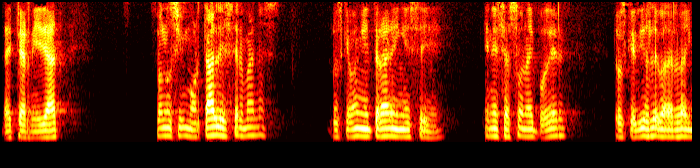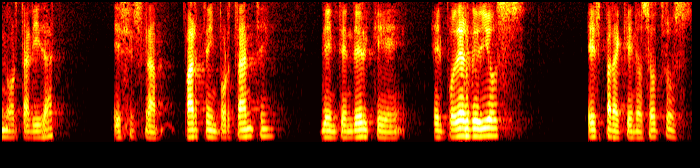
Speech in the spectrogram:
la eternidad. Son los inmortales, hermanos, los que van a entrar en ese en esa zona de poder, los que Dios le va a dar la inmortalidad. Esa es la parte importante de entender que el poder de Dios es para que nosotros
